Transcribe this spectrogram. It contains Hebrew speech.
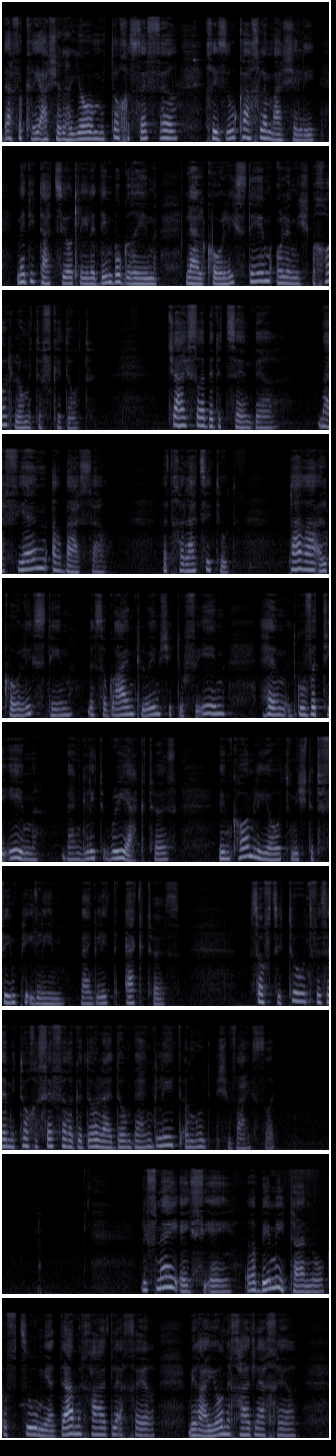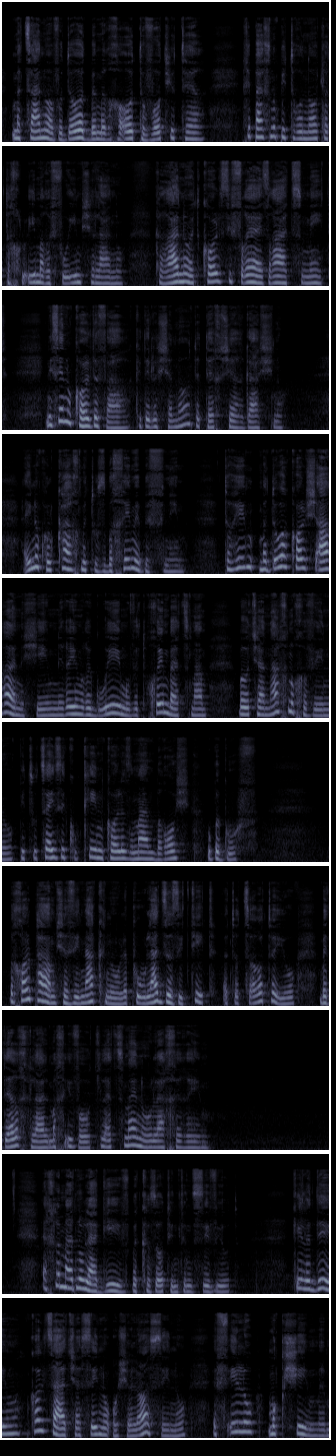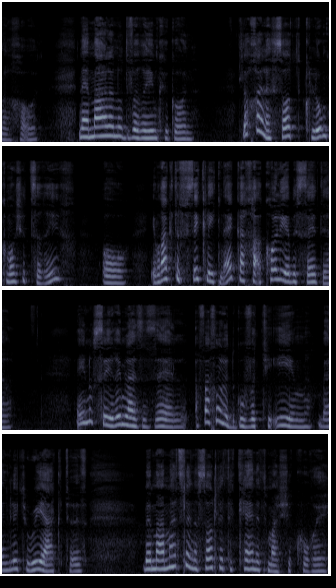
דף הקריאה של היום מתוך הספר חיזוק ההחלמה שלי, מדיטציות לילדים בוגרים, לאלכוהוליסטים או למשפחות לא מתפקדות. 19 בדצמבר, מאפיין 14, התחלת ציטוט. פארה-אלכוהוליסטים, בסוגריים תלויים שיתופיים, הם תגובתיים, באנגלית reactors, במקום להיות משתתפים פעילים, באנגלית actors. סוף ציטוט, וזה מתוך הספר הגדול האדום באנגלית, עמוד 17. לפני ACA, רבים מאיתנו קפצו מאדם אחד לאחר, מרעיון אחד לאחר. מצאנו עבודות במרכאות טובות יותר, חיפשנו פתרונות לתחלואים הרפואיים שלנו, קראנו את כל ספרי העזרה העצמית. ניסינו כל דבר כדי לשנות את איך שהרגשנו. היינו כל כך מתוסבכים מבפנים, תוהים מדוע כל שאר האנשים נראים רגועים ובטוחים בעצמם, בעוד שאנחנו חווינו פיצוצי זיקוקין כל הזמן בראש ובגוף. בכל פעם שזינקנו לפעולה תזזיתית, התוצאות היו בדרך כלל מכאיבות לעצמנו ולאחרים. איך למדנו להגיב בכזאת אינטנסיביות? כילדים, כל צעד שעשינו או שלא עשינו, הפעילו מוקשים במרכאות. נאמר לנו דברים כגון, את לא יכולה לעשות כלום כמו שצריך, או אם רק תפסיק להתנהג ככה, הכל יהיה בסדר. היינו שעירים לעזאזל, הפכנו לתגובתיים, באנגלית reactors, במאמץ לנסות לתקן את מה שקורה,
